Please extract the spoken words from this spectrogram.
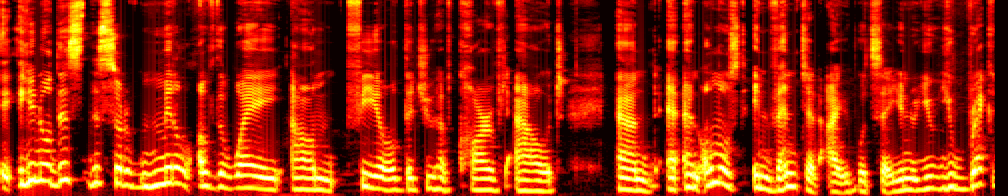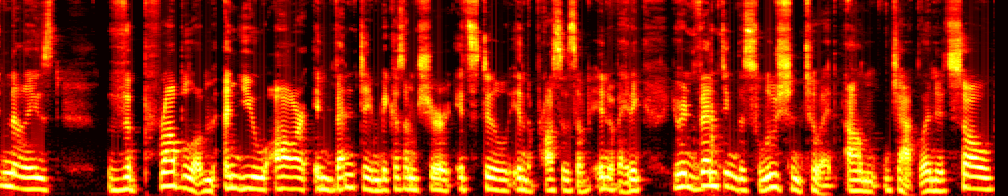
eh, you know this this sort of middle of the way um, field that you have carved out and and almost invented i would say you know you you recognized the problem and you are inventing because i'm sure it's still in the process of innovating you're inventing the solution to it um, jacqueline. It's so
